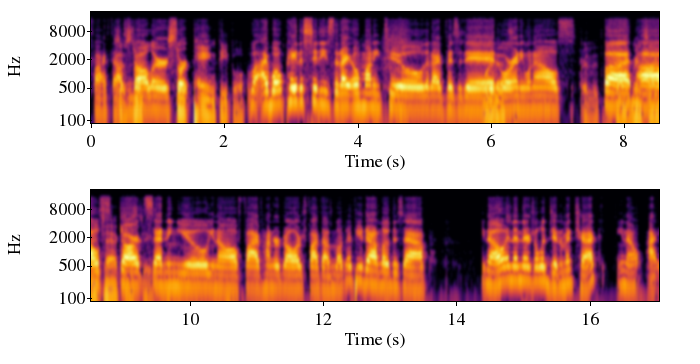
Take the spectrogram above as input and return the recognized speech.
five So thousand start- dollars. Start paying people. Well, I won't pay the cities that I owe money to that I visited the- or, anyone else. Or But I'll start too. sending you, you know, five hundred dollars, five thousand dollars if you download this app. You know, and then there's a legitimate check. You know, I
